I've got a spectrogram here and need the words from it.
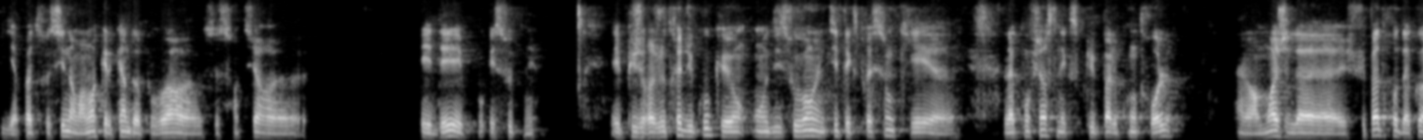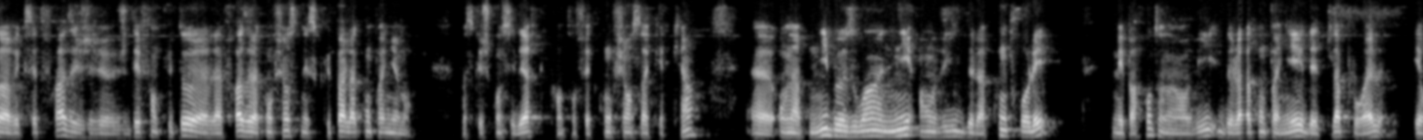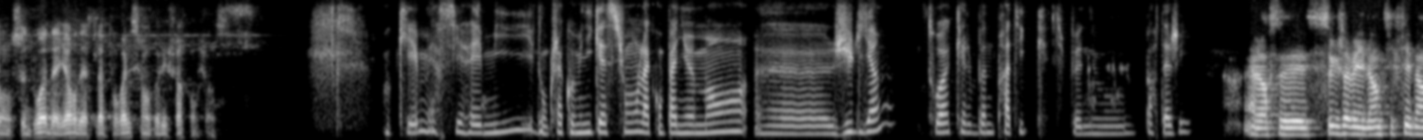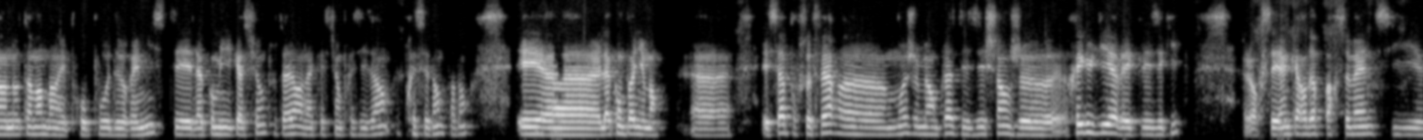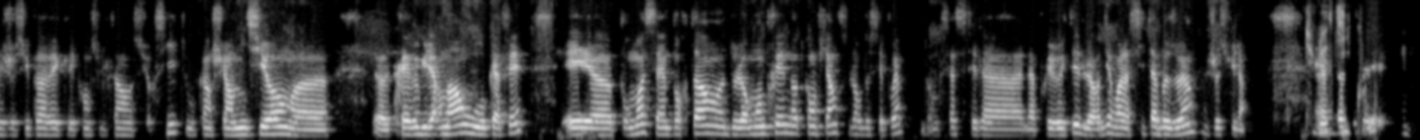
il n'y a pas de souci. Normalement, quelqu'un doit pouvoir euh, se sentir euh, aidé et, soutenu. Et puis je rajouterais du coup qu'on on dit souvent une petite expression qui est euh, la confiance n'exclut pas le contrôle. Alors moi, je ne suis pas trop d'accord avec cette phrase et je, je, défends plutôt la phrase la confiance n'exclut pas l'accompagnement. Parce que je considère que quand on fait confiance à quelqu'un, on n'a ni besoin ni envie de la contrôler, mais par contre, on a envie de l'accompagner, d'être là pour elle et on se doit d'ailleurs d'être là pour elle si on veut lui faire confiance. Ok, merci Rémi. Donc la communication, l'accompagnement. Euh, Julien, toi, quelle bonne pratique tu peux nous partager? Alors, c'est ce que j'avais identifié dans, notamment dans les propos de Rémi, c'était la communication tout à l'heure, la question précédente, précédente pardon, et euh, l'accompagnement. et ça, pour ce faire, moi, je mets en place des échanges réguliers avec les équipes. Alors, c'est un quart d'heure par semaine si je ne suis pas avec les consultants sur site ou quand je suis en mission euh, euh, très régulièrement ou au café. Et euh, pour moi, c'est important de leur montrer notre confiance lors de ces points. Donc, ça, c'est la, la, priorité de leur dire voilà, si tu as besoin, je suis là. Tu le dis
